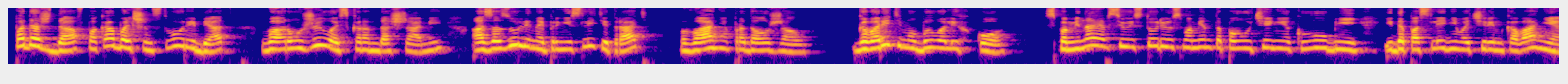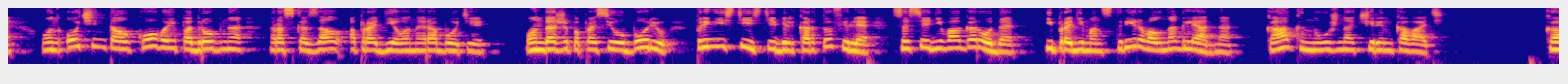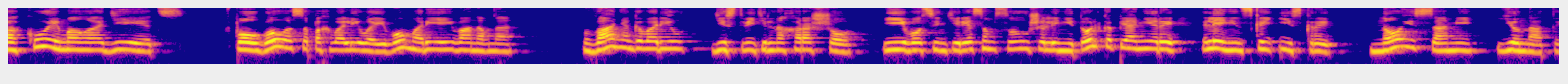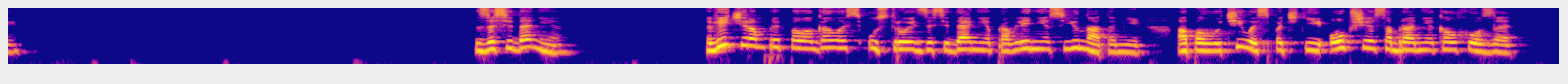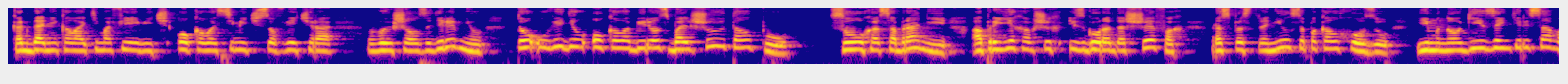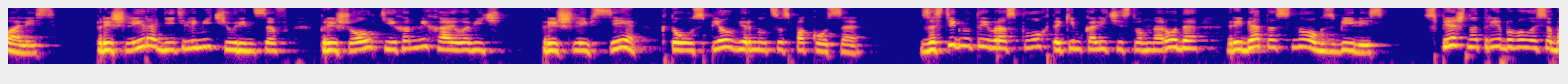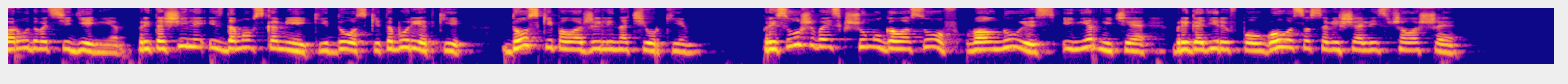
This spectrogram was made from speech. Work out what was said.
Подождав, пока большинство ребят вооружилась карандашами, а Зазулиной принесли тетрадь, Ваня продолжал. Говорить ему было легко. Вспоминая всю историю с момента получения клубней и до последнего черенкования, он очень толково и подробно рассказал о проделанной работе. Он даже попросил Борю принести стебель картофеля с соседнего огорода и продемонстрировал наглядно, как нужно черенковать. «Какой молодец!» – в полголоса похвалила его Мария Ивановна. Ваня говорил действительно хорошо, и его с интересом слушали не только пионеры Ленинской искры, но и сами юнаты. Заседание. Вечером предполагалось устроить заседание правления с юнатами, а получилось почти общее собрание колхоза. Когда Николай Тимофеевич около семи часов вечера вышел за деревню, то увидел около берез большую толпу. Слух о собрании, о приехавших из города шефах распространился по колхозу, и многие заинтересовались. Пришли родители мичуринцев – Пришел Тихон Михайлович. Пришли все, кто успел вернуться с покоса. Застигнутые врасплох таким количеством народа, ребята с ног сбились. Спешно требовалось оборудовать сиденье. Притащили из домов скамейки, доски, табуретки. Доски положили на чурки. Прислушиваясь к шуму голосов, волнуясь и нервничая, бригадиры в полголоса совещались в шалаше.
